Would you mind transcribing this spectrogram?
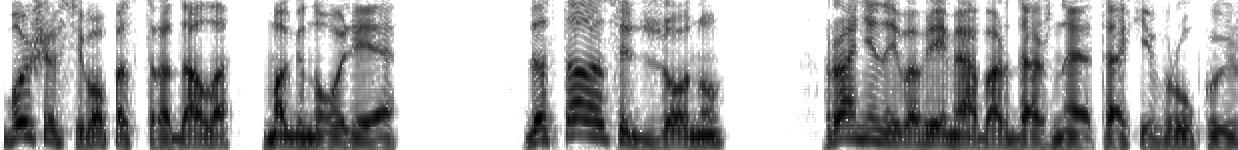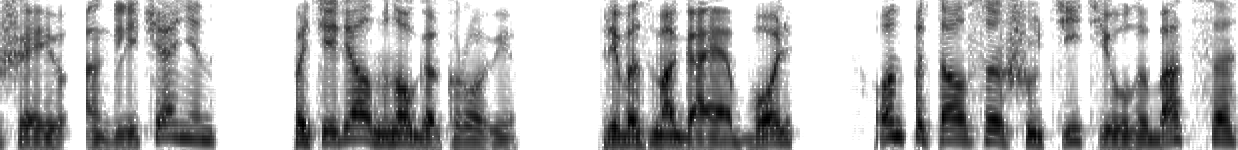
больше всего пострадала Магнолия. Досталось и Джону, Раненый во время абордажной атаки в руку и шею англичанин потерял много крови. Превозмогая боль, он пытался шутить и улыбаться,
